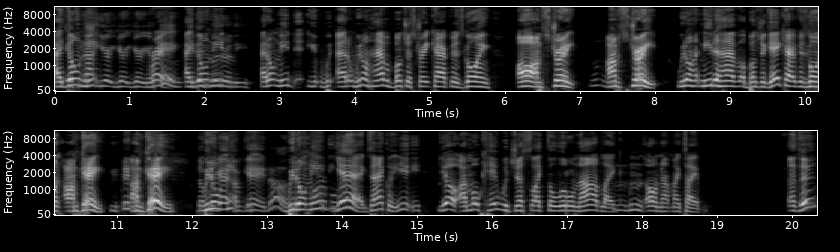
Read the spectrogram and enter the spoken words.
I don't not need your your your, your Right. thing. I It don't need- literally. I don't need we, I don't, we don't have a bunch of straight characters going, "Oh, I'm straight. Mm-mm. I'm straight." We don't need to have a bunch of gay characters going, "I'm gay. I'm gay." Don't we don't need- I'm gay. No, we don't need Yeah, exactly. Yo, I'm okay with just like the little nod like, Mhm. "Mm, "Oh, not my type." That's it?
